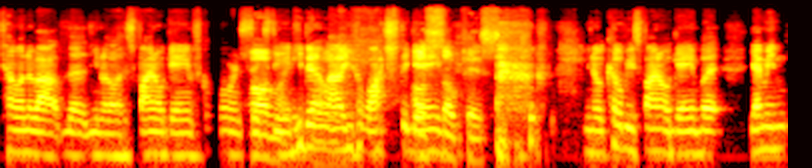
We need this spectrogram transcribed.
telling about the, you know, his final game scoring 60, Oh and he didn't God. allow you to watch the I game. was so pissed. you know Kobe's final game. But yeah, I mean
